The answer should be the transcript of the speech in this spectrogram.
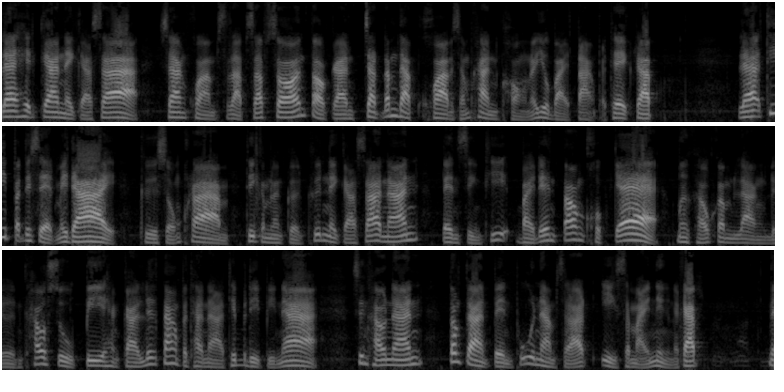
และเหตุการณ์ในกาซาสร้างความสลับซับซ้อนต่อการจัดลำดับความสำคัญของนโยบายต่างประเทศครับ และที่ปฏิเสธไม่ได้คือสงครามที่กำลังเกิดขึ้นในกาซานั้น เป็นสิ่งที่ไบเดนต้องขบแก้ เมื่อเขากำลังเดินเข้าสู่ปีแห่งการเลือกตั้งประธานาธิบดีปีหน้า ซึ่งเขานั้นต้องการเป็นผู้นำสหรัฐอีกสมัยหนึ่งนะครับ ใน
